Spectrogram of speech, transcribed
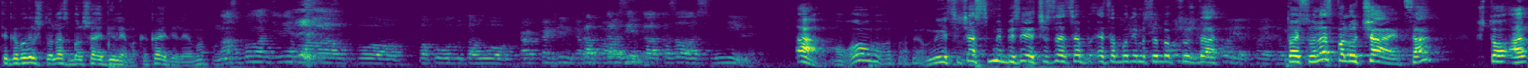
Ты говорил, что у нас большая дилемма. Какая дилемма? У нас была дилемма по, по поводу того, Как корзинка как корзинка оказалась в Ниле. А, о, о, мы сейчас мы без сейчас это, это будем с собой обсуждать. То есть у нас получается, что а,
